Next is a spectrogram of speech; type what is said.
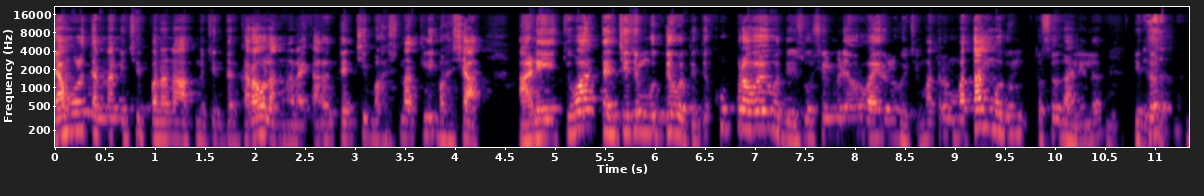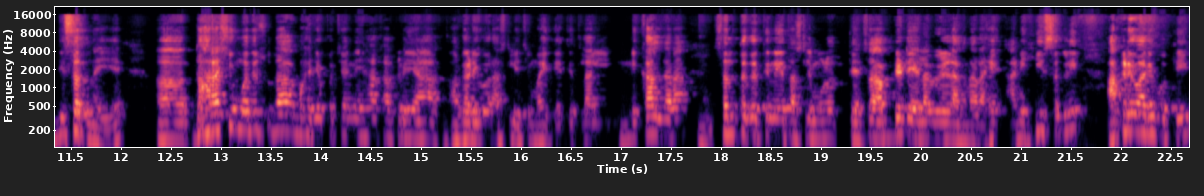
त्यामुळे त्यांना निश्चितपणानं आत्मचिंतन करावं लागणार आहे. कारण त्यांची भाषणातली भाषा आणि किंवा त्यांचे जे मुद्दे होते ते खूप प्रभावी होते. सोशल मीडियावर व्हायरल व्हायचे. मात्र मतांमधून तसं झालेलं इथं दिसत नाही. दिसत नाहीये. धाराशिवमध्ये सुद्धा भाजपच्या नेहा काकडे या आघाडीवर असल्याची माहिती आहे. तिथला निकाल जरा. संत गतीने येत असल्यामुळे त्याचा अपडेट यायला वेळ लागणार आहे. आणि ही सगळी आकडेवारी होती.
